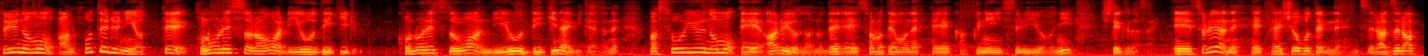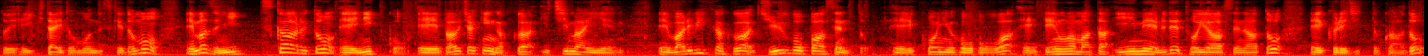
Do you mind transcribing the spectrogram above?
というのもあのホテルによってこのレストランは利用できる。このレストランは利用できないみたいなね、まあ、そういうのも、えーあるようなので、えーその点もね、えー確認するようにしてください。えーそれではね、対象ホテルね、ずらずらっと、え行きたいと思うんですけども、えーまずニッツカールと、えー日光、えーバウチャー金額が1万円、えー割引額は15%、えー購入方法は、えー電話また E メールで問い合わせの後、えークレジットカード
